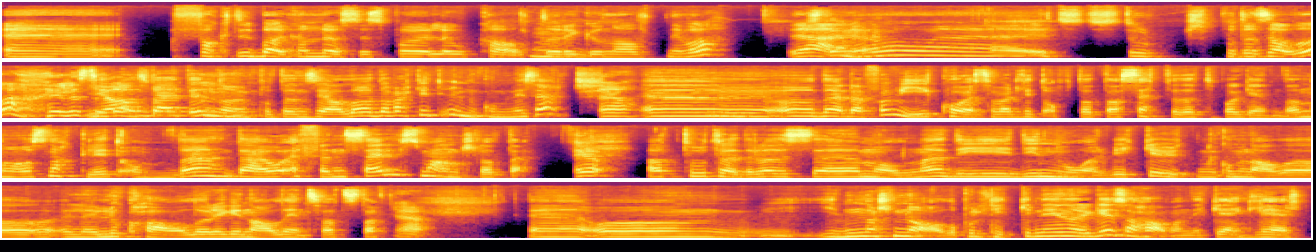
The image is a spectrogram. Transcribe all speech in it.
eh, faktisk bare kan løses på lokalt og Mm. regionalt nivå. Det er Stemmer. jo eh, et stort potensial, da? Eller Ja, det er et enormt potensial, og det har vært litt underkommunisert. Ja. Eh, og Det er derfor vi i KS har vært litt opptatt av å sette dette på agendaen og snakke litt om det. Det er jo FN selv som har anslått det. Ja. At to tredjedeler av disse målene de, de når vi ikke uten kommunal eller lokal og regional innsats. Da. Ja. Eh, og I den nasjonale politikken i Norge så har man ikke egentlig helt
